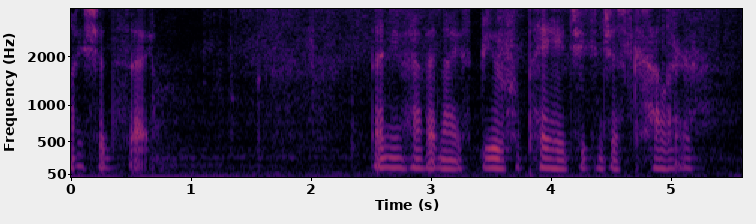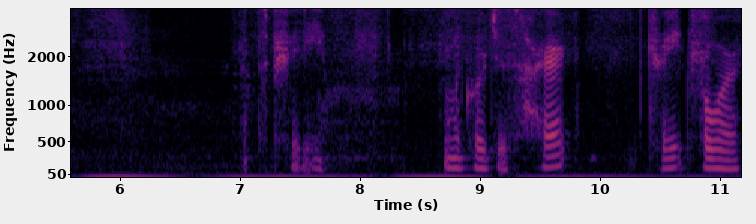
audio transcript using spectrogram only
I should say. Then you have a nice, beautiful page you can just color. It's pretty. And a gorgeous heart, great for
